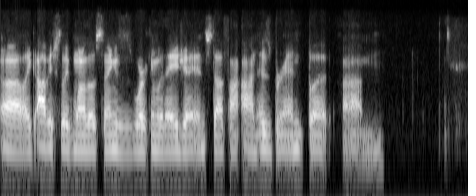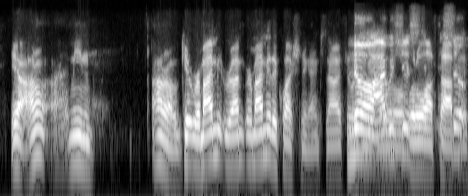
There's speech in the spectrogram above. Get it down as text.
uh, like obviously one of those things is working with AJ and stuff on, on his brand. But um, yeah, I don't. I mean, I don't know. Get remind me remind, remind me of the question again because now I feel no, like I was little, just a little off topic. So,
